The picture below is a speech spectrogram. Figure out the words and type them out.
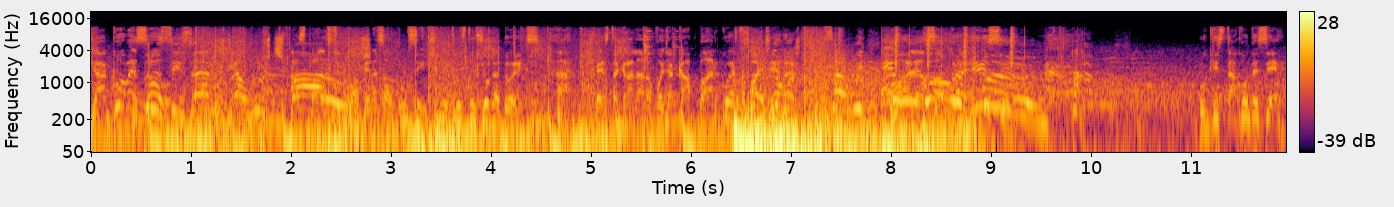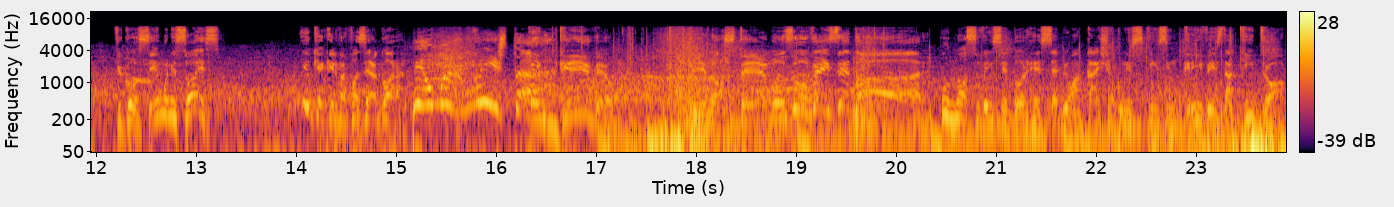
já começou. Precisamos de alguns disparos. Ficam apenas alguns centímetros dos jogadores. Ha, esta granada pode acabar com esta partida. E... Olha só pra isso. o que está acontecendo? Ficou sem munições? E o que é que ele vai fazer agora? É uma revista! Incrível! E nós temos o vencedor! O nosso vencedor recebe uma caixa com skins incríveis da Keydrop.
